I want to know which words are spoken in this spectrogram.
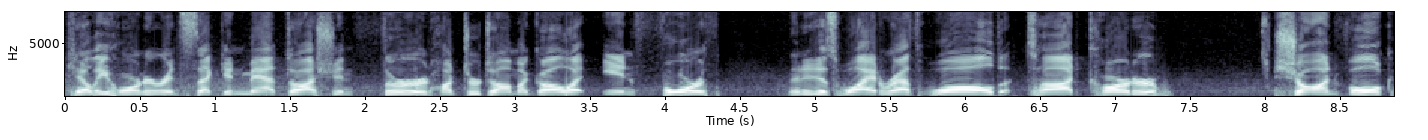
Kelly Horner in second, Matt Dosh in third, Hunter Domagala in fourth. Then it is Wyatt Rathwald, Todd Carter, Sean Volk.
